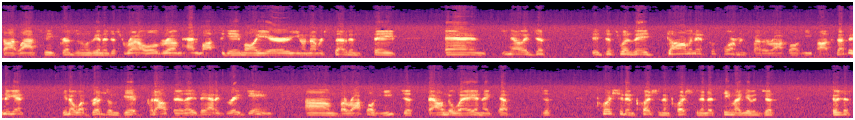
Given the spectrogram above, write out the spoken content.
thought last week Bridgeland was going to just run all over them, hadn't lost a game all year, you know, number seven in the state. And, you know, it just it just was a dominant performance by the Rockwall Hawks. Nothing against, you know, what Bridgeland put out there. They, they had a great game. Um, but Rockwall Heath just found a way, and they kept just pushing and pushing and pushing, and it seemed like it was just it was just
